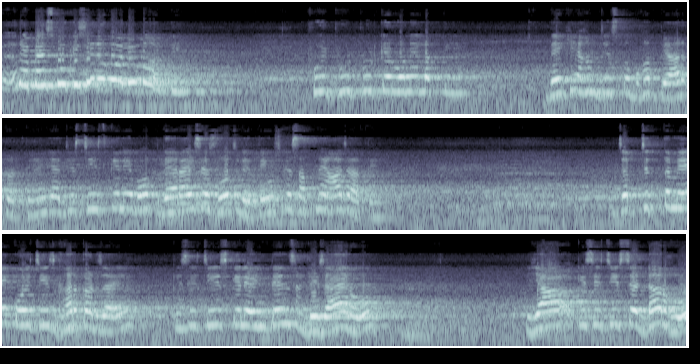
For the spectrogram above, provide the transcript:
रमेश को किसी ने गोली मार दी? फूट फूट फूट के रोने लगती है। देखिए, हम जिसको बहुत प्यार करते हैं या जिस चीज़ के लिए बहुत गहराई से सोच लेते हैं, उसके सपने आ जाते हैं। जब चित्त में कोई चीज़ घर कर जाए, किसी चीज़ के लिए इंटेंस डिज़ायर हो या किसी चीज़ से डर हो,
